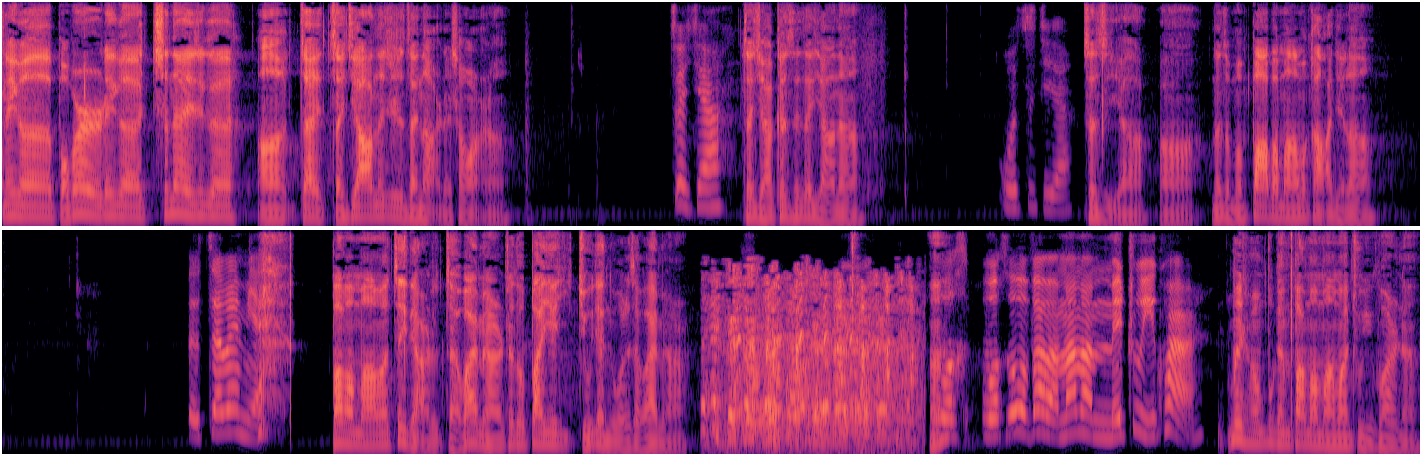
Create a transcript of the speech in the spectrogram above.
那个宝贝儿，那个现在这个啊，在在家呢，这是在哪儿呢？上网啊，在家，在家跟谁在家呢？我自己自己呀啊那怎么爸爸妈妈干啥去了？呃在外面，爸爸妈妈这点儿在外面，这都半夜九点多了，在外面。嗯我和我和我爸爸妈妈没住一块儿，为什么不跟爸爸妈妈住一块儿呢？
